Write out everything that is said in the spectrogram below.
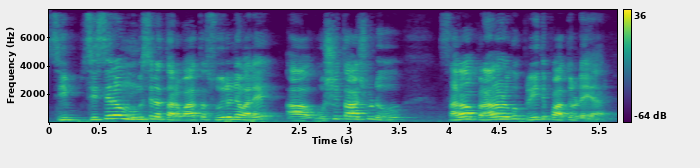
సి- శిశిరం ముగిసిన తర్వాత సూర్యుని వలె ఆ ఉషితాశుడు సర్వ ప్రాణులకు ప్రీతిపాత్రుడయ్యారు.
